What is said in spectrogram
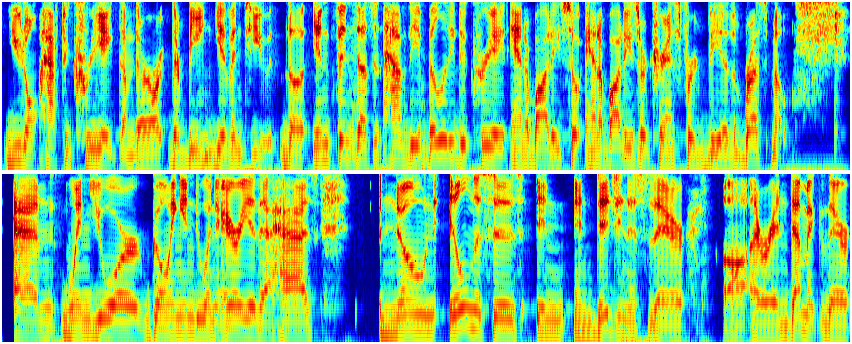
you don't have to create them. They're they're being given to you. The infant doesn't have the ability to create antibodies, so antibodies are transferred via the breast milk. And when you're going into an area that has known illnesses in indigenous there uh, or endemic there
